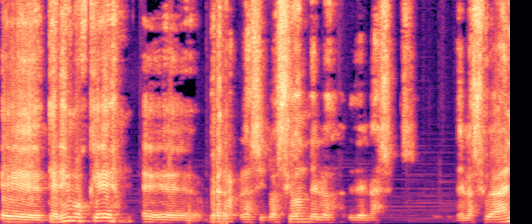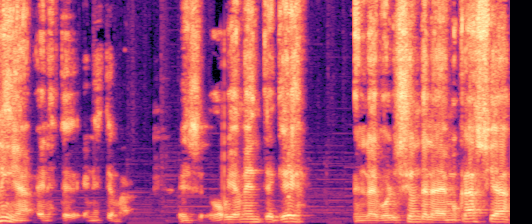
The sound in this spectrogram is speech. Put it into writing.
Eh, tenemos que ver la situación de, los, de, las, de, la ciudadanía en este, en este marco. Es obviamente que en la evolución de la democracia,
